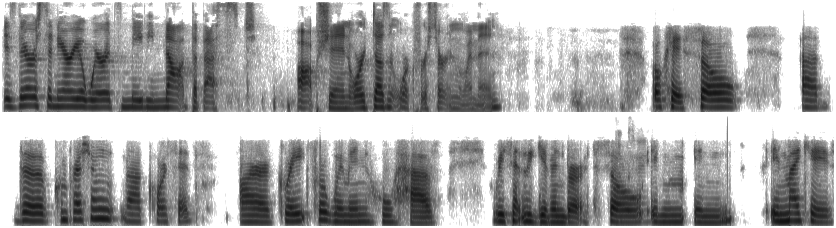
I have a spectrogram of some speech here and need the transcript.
is there a scenario where it's maybe not the best option or it doesn't work for certain women Okay, so uh, the compression uh, corsets are great for women who have recently given birth. So in in in my case,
